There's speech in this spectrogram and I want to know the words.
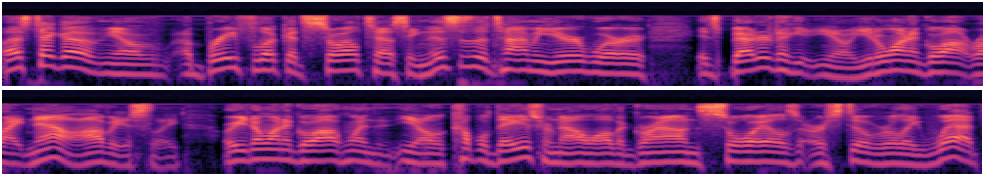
Let's take a you know a brief look at soil testing. This is the time of year where it's better to you know you don't want to go out right now, obviously, or you don't want to go out when you know a couple days from now while the ground soils are still really wet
